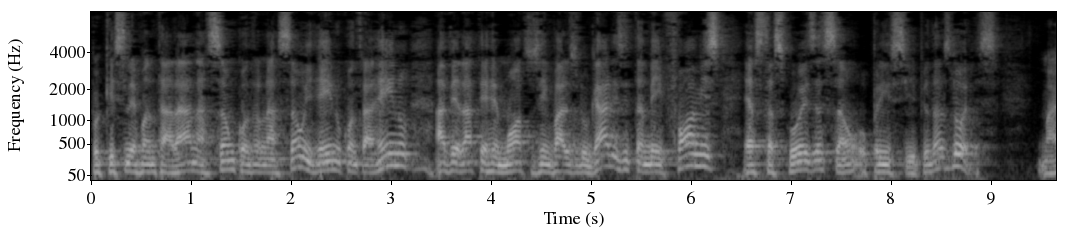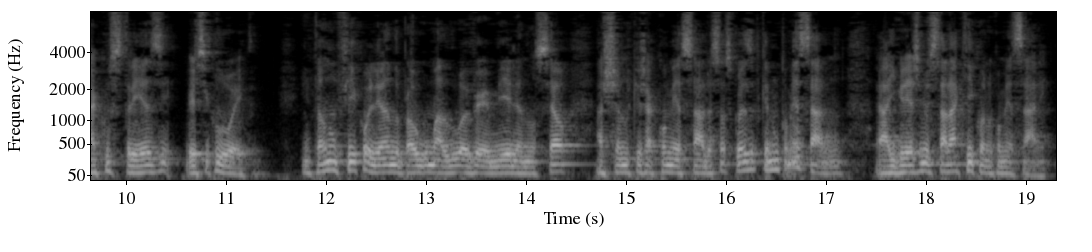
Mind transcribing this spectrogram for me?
porque se levantará nação contra nação e reino contra reino, haverá terremotos em vários lugares e também fomes, estas coisas são o princípio das dores. Marcos 13, versículo 8. Então não fica olhando para alguma lua vermelha no céu, achando que já começaram essas coisas, porque não começaram. A igreja não estará aqui quando começarem.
